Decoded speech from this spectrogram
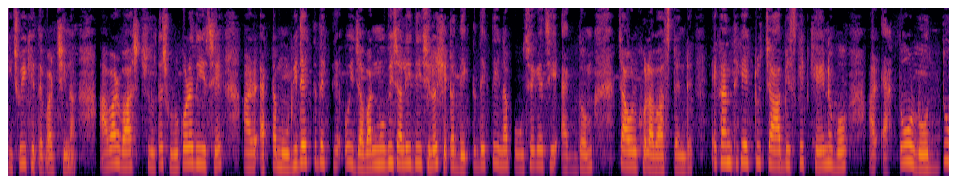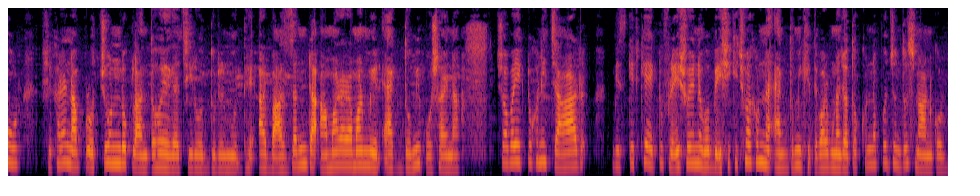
কিছুই খেতে পারছি না। আবার বাস চলতে শুরু করে দিয়েছে আর একটা মুভি দেখতে দেখতে ওই জবান মুভি চালিয়ে দিয়েছিল, সেটা দেখতে দেখতেই না পৌঁছে গেছি একদম চাউলখোলা বাস স্ট্যান্ডে এখান থেকে একটু চা বিস্কিট খেয়ে নেব। আর এত রোদ্দুর সেখানে না প্রচণ্ড ক্লান্ত হয়ে গেছি রোদ্দুরের মধ্যে। আর বাস জার্নিটা আমার আর আমার মেয়ের একদমই পোষায় না। সবাই একটুখানি চার বিস্কিট খেয়ে একটু ফ্রেশ হয়ে নেব। বেশি কিছু এখন না একদমই খেতে পারব না। যতক্ষণ না পর্যন্ত স্নান করব।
